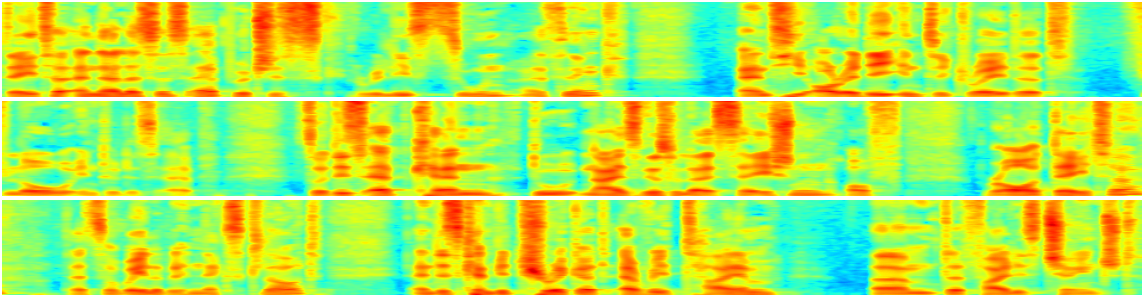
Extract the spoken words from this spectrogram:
data analysis app, which is released soon, I think. And he already integrated Flow into this app. So this app can do nice visualization of raw data that's available in Nextcloud. And this can be triggered every time um, the file is changed.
